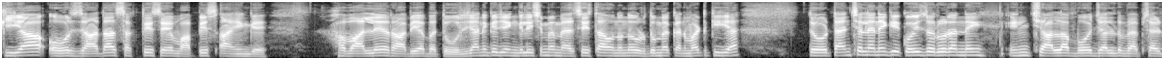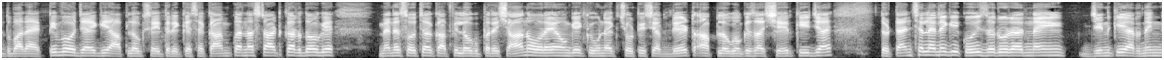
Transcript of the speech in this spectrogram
किया और ज़्यादा सख्ती से वापस आएँगे। हवाले राबिया बतूल, यानी कि जो इंग्लिश में मैसेज था, उन्होंने उर्दू में कन्वर्ट किया। तो टेंशन लेने की कोई ज़रूरत नहीं। इन बहुत जल्द वेबसाइट दोबारा एक्टिव हो जाएगी। आप लोग सही तरीके से काम करना स्टार्ट कर दोगे। मैंने सोचा काफ़ी लोग परेशान हो रहे होंगे, क्यों ना एक छोटी सी अपडेट आप लोगों के साथ शेयर की जाए। तो टेंशन लेने की कोई ज़रूरत नहीं। जिनकी अर्निंग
